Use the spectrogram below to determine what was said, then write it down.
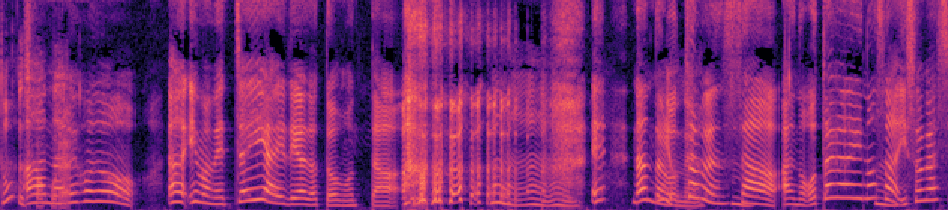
どうですあかこれ？ーなるほど。あ今めっちゃいいアイデアだと思ったうんうんうん。えなんだろうね。多分さ、あのお互いのさ、うん。忙し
